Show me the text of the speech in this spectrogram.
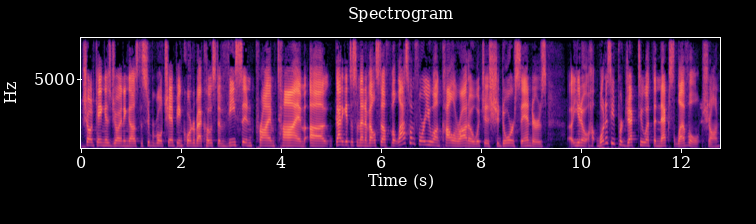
Shaun King is joining us, the Super Bowl champion quarterback, host of VSiN Prime Time. Uh, Got to get to some NFL stuff, but last one for you on Colorado, which is Shedeur Sanders. Uh, you know, what does he project to at the next level, Shaun?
